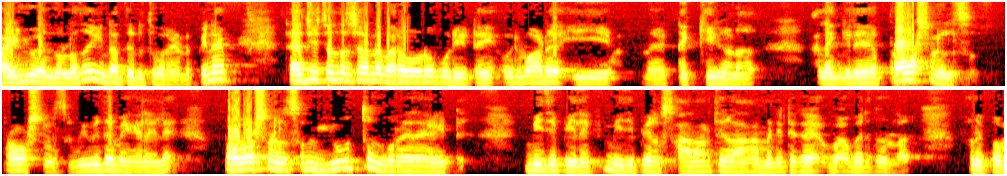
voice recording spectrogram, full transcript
കഴിഞ്ഞു എന്നുള്ളത് ഇതിനകത്ത് എടുത്തു പറയുന്നത് പിന്നെ രാജീവ് ചന്ദ്രശേഖറിന്റെ വരവോട് കൂടിയിട്ട് ഒരുപാട് ഈ ടെക്കികൾ അല്ലെങ്കിൽ പ്രൊഫഷണൽസ് പ്രൊഫഷണൽസ് വിവിധ മേഖലയിലെ പ്രൊഫഷണൽസും യൂത്തും കുറേതായിട്ട് ബി ജെ പിയിലേക്ക് ബി ജെ പിയുടെ സ്ഥാനാർത്ഥികളാകാൻ വേണ്ടിയിട്ട് വരുന്നുള്ളത് നമ്മളിപ്പം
